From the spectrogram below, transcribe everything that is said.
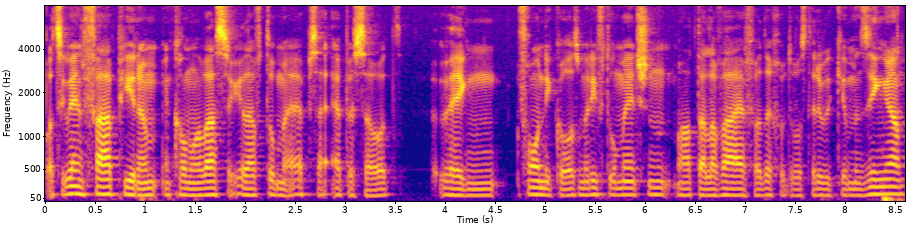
Wat ik weet, vaak What's Fapiram in Common was gedacht mijn Episode wegen Phonicos, man rief um Menschen, man hat alle Weihe für dich, du wirst darüber kommen zingen.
